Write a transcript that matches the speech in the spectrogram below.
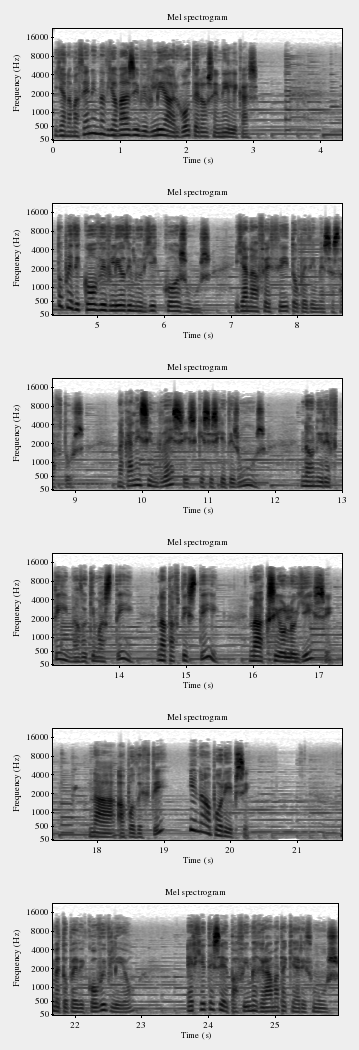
για να μαθαίνει να διαβάζει βιβλία αργότερα ως ενήλικας. Το παιδικό βιβλίο δημιουργεί κόσμους για να αφαιθεί το παιδί μέσα σε αυτούς, να κάνει συνδέσεις και συσχετισμούς, να ονειρευτεί, να δοκιμαστεί, να ταυτιστεί, να αξιολογήσει, να αποδεχτεί ή να απορρίψει. Με το παιδικό βιβλίο έρχεται σε επαφή με γράμματα και αριθμούς.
